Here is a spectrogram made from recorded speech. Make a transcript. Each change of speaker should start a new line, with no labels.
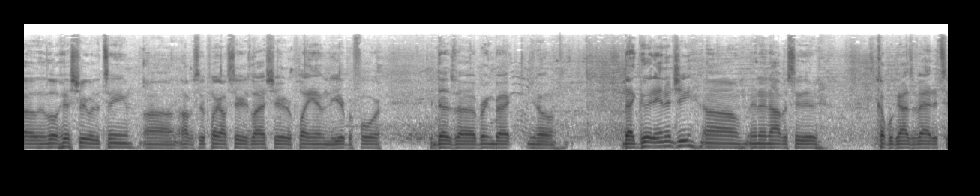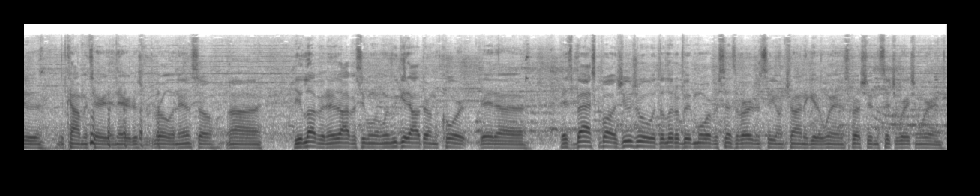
a little history with the team. Uh, obviously, the playoff series last year, the play-in the year before. It does uh, bring back, you know, that good energy. Um, and then obviously, a couple guys have added to the commentary and they're just rolling in. So uh, you love it. And obviously, when, when, we get out there on the court, it, uh, it's basketball as usual with a little bit more of a sense of urgency on trying to get a win, especially in the situation we're in.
